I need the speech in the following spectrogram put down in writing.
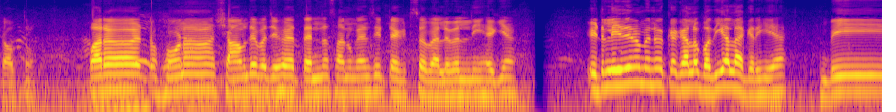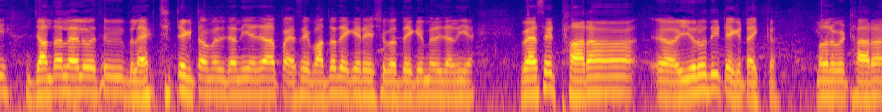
ਸ਼ਾਪ ਤੋਂ। ਪਰ ਹੁਣ ਸ਼ਾਮ ਦੇ ਵਜੇ ਹੋਏ ਤਿੰਨ ਸਾਨੂੰ ਕਹਿੰਦੇ ਸੀ ਟਿਕਟਸ ਅਵੇਲੇਬਲ ਨਹੀਂ ਹੈਗੀਆਂ। ਇਟਲੀ ਦੀ ਨਾ ਮੈਨੂੰ ਇੱਕ ਗੱਲ ਵਧੀਆ ਲੱਗ ਰਹੀ ਹੈ ਵੀ ਜਾਂਦਾ ਲੈ ਲਓ ਇੱਥੇ ਵੀ ਬਲੈਕ 'ਚ ਟਿਕਟਾਂ ਮਿਲ ਜਾਂਦੀਆਂ ਜਾਂ ਪੈਸੇ ਵੱਧ ਦੇ ਕੇ ਰਿਸ਼ਵਤ ਦੇ ਕੇ ਮਿਲ ਜਾਂਦੀ ਹੈ ਵੈਸੇ 18 ਯੂਰੋ ਦੀ ਟਿਕਟ ਹੈ ਇੱਕ। ਮਤਲਬ 18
